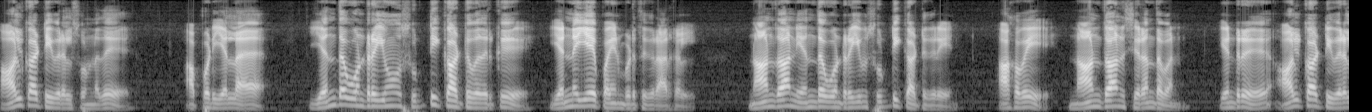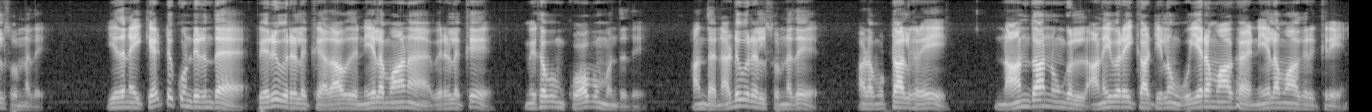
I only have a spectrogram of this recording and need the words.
ஆள்காட்டி விரல் சொன்னது அப்படியல்ல எந்த ஒன்றையும் சுட்டி காட்டுவதற்கு என்னையே பயன்படுத்துகிறார்கள். நான் தான் எந்த ஒன்றையும் சுட்டி காட்டுகிறேன். ஆகவே நான் தான் சிறந்தவன் என்று ஆள்காட்டி விரல் சொன்னது. இதனை கேட்டுக்கொண்டிருந்த பெருவிரலுக்கு அதாவது நீளமான விரலுக்கு மிகவும் கோபம் வந்தது. அந்த நடுவிரல் சொன்னது அட முட்டாள்களே நான் தான் உங்கள் அனைவரை காட்டிலும் உயரமாக நீளமாக இருக்கிறேன்.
